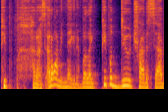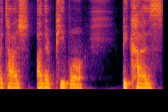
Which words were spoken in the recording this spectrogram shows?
people how do I say I don't want to be negative, but like people do try to sabotage other people because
